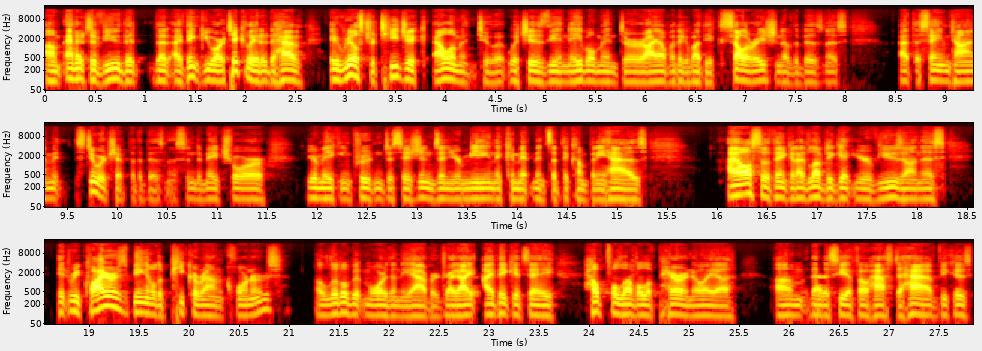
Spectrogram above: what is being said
Um, and it's a view that that I think you articulated to have a real strategic element to it, which is the enablement, or I often think about the acceleration of the business at the same time stewardship of the business, and to make sure you're making prudent decisions and you're meeting the commitments that the company has. I also think, and I'd love to get your views on this, it requires being able to peek around corners a little bit more than the average, right? I, I think it's a helpful level of paranoia um, that a CFO has to have because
